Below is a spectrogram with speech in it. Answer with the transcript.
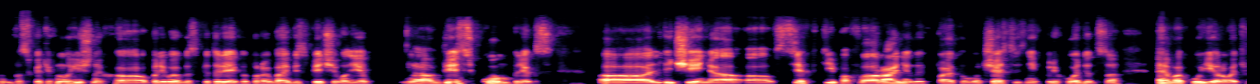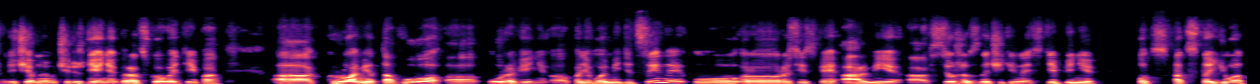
высокотехнологичных э, полевых госпиталей, которые бы обеспечивали э, весь комплекс лечения а, всех типов а, раненых, поэтому часть из них приходится эвакуировать в лечебное учреждение городского типа. Кроме того, уровень полевой медицины у российской армии все же в значительной степени от, отстает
